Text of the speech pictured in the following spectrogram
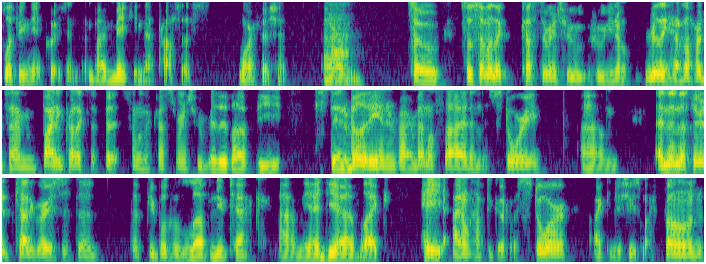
flipping the equation and by making that process more efficient. Yeah. Um, so, so some of the customers who, who, you know, really have a hard time finding products that fit, some of the customers who really love the sustainability and environmental side and the story. Um, and then the third category is just the the people who love new tech. Um, the idea of like, hey, I don't have to go to a store. I can just use my phone.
